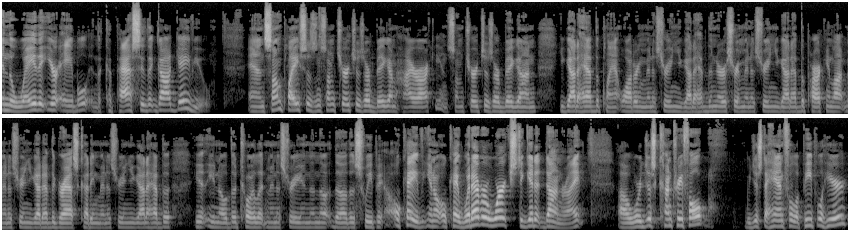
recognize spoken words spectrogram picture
in the way that you're able, in the capacity that God gave you. And some places and some churches are big on hierarchy, and some churches are big on you got to have the plant watering ministry, and you got to have the nursery ministry, and you got to have the parking lot ministry, and you got to have the grass cutting ministry, and you got to have the you know the toilet ministry, and then the, the the sweeping. Okay, you know, okay, whatever works to get it done, right? Uh, we're just country folk. We're just a handful of people here.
